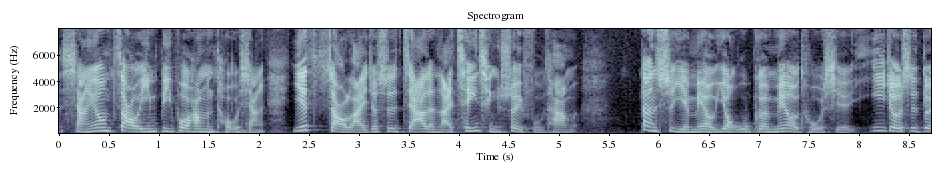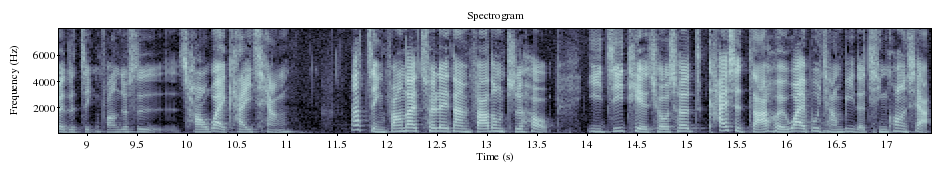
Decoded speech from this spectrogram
想用噪音逼迫他们投降，也找来就是家人来亲情说服他们，但是也没有用，五个没有妥协，依旧是对着警方就是朝外开枪。那警方在催泪弹发动之后，以及铁球车开始砸毁外部墙壁的情况下，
